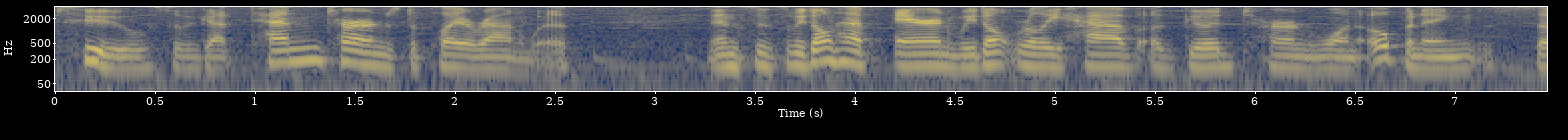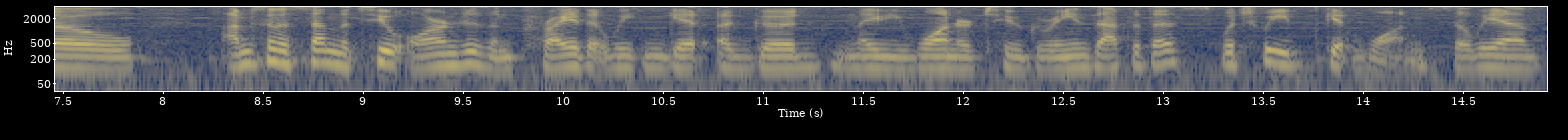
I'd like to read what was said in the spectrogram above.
2, so we've got 10 turns to play around with. And since we don't have Aaron, we don't really have a good turn 1 opening, so I'm just going to send the two oranges and pray that we can get a good maybe one or two greens after this, which we get one. So we have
